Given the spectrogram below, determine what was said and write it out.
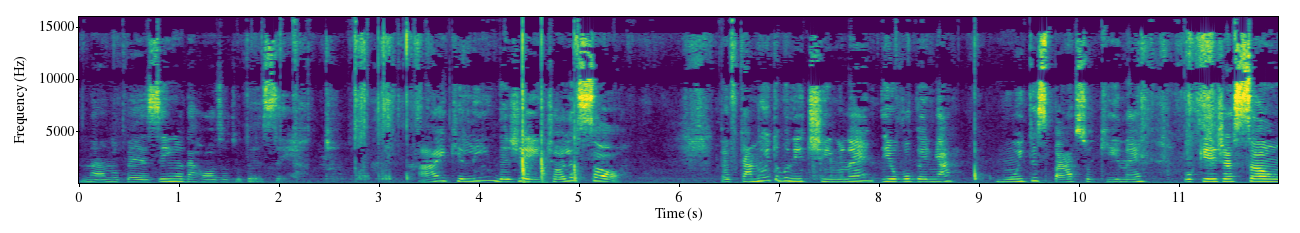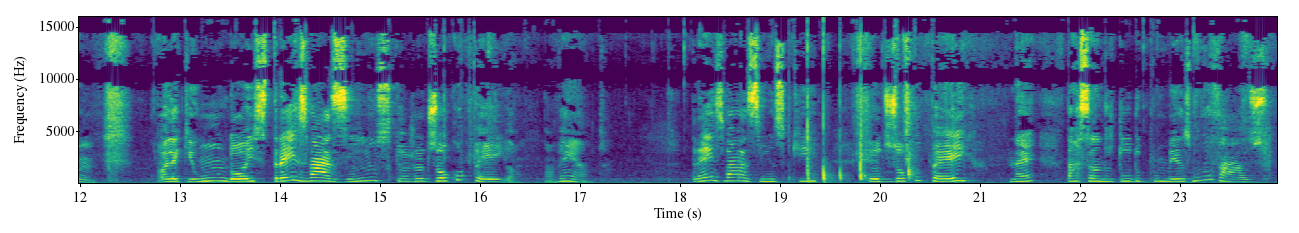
na, no pezinho da rosa do deserto. Ai, que linda, gente, olha só. Vai ficar muito bonitinho, né? E eu vou ganhar muito espaço aqui, né? Porque já são, olha aqui, um, dois, três vasinhos que eu já desocupei, ó. Tá vendo? Três vasinhos que, que eu desocupei, né? Passando tudo pro mesmo vaso.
